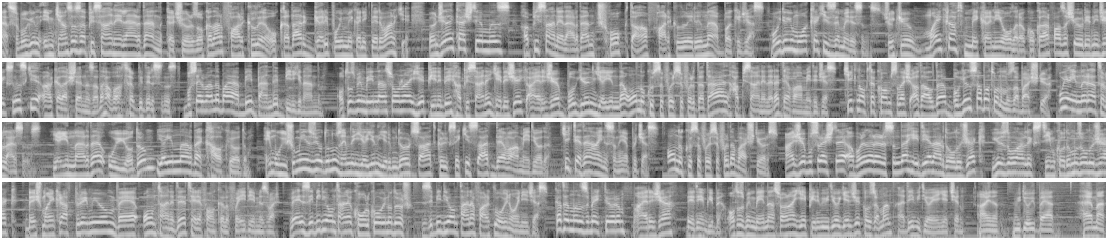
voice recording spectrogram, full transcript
Evet, bugün imkansız hapishanelerden kaçıyoruz. O kadar farklı, o kadar garip oyun mekanikleri var ki. Önceden kaçtığımız hapishanelerden çok daha farklılarına bakacağız. Bu videoyu muhakkak izlemelisiniz. Çünkü Minecraft mekaniği olarak o kadar fazla şey öğreneceksiniz ki arkadaşlarınıza da hava atabilirsiniz. Bu serüvende bayağı bir ben de bilgilendim. 30 bin beyinden sonra yepyeni bir hapishane gelecek. Ayrıca bugün yayında 19.00'da da hapishanelere devam edeceğiz. Kick.com slash adalda bugün sabatonumuzla başlıyor. Bu yayınları hatırlarsınız. Yayınlarda uyuyordum, yayınlarda kalkıyordum. Hem uyuşumu izliyordunuz hem de yayın 24 saat 48 saat devam ediyordu. Kick'te de aynısını yapacağız. 19.00'da başlıyoruz. Ayrıca bu süreçte aboneler arasında hediyeler de olacak. 100 dolarlık Steam kodumuz olacak. 5 Minecraft Premium ve 10 tane de telefon kılıfı hediyemiz var. Ve zibilyon tane korku oyunudur. Zibilyon tane farklı oyun oynayacağız. Katılmanızı bekliyorum. Ayrıca dediğim gibi 30 bin beğeninden sonra yepyeni bir video gelecek o zaman hadi videoya geçelim. Aynen. Videoyu beğen. Hemen.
